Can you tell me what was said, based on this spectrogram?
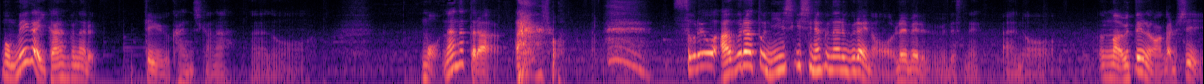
もう目がいかなくなるっていう感じかな。あのもう何だったらあのそれを油と認識しなくなるぐらいのレベルですね。あのまあ売ってるのは分かるし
